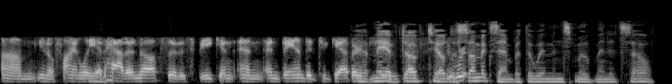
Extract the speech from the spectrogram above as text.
um, you know, finally had had enough, so to speak, and, and, and banded together. Yeah, it may have dovetailed to some extent with the women's movement itself.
